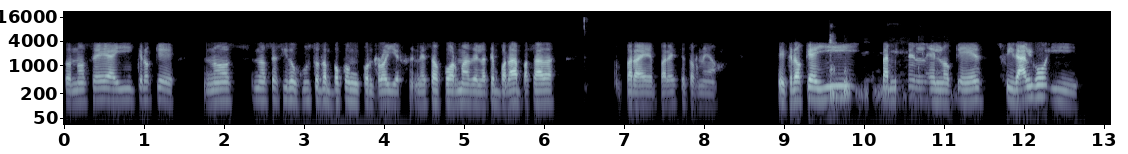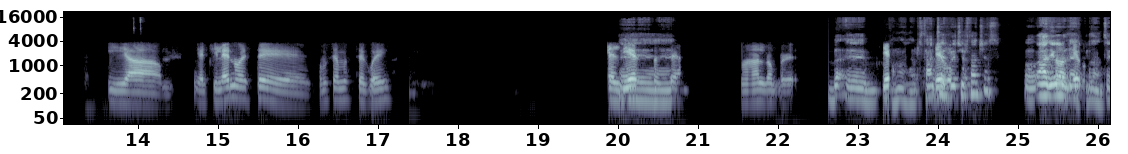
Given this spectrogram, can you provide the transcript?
So, no sé, ahí creo que no no se ha sido justo tampoco con, Roger en esa forma de la temporada pasada para eh, para este torneo. Y creo que ahí también en, lo que es Fidalgo y y, ah, y el chileno este, ¿cómo se llama este güey? El 10, Eh, este, no, el nombre, eh, Diego- vamos a ver, ¿Sánchez, Diego. Richard Sánchez? O- ah, Diego No, Valdés, Diego. perdón, sí.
